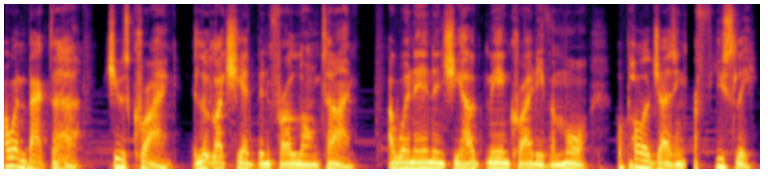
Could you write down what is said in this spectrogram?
I went back to her. She was crying. It looked like she had been for a long time. I went in and she hugged me and cried even more, apologizing profusely.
